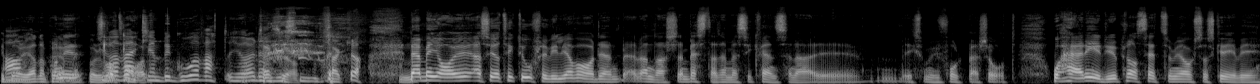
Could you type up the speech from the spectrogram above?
I början av programmet. Det var verkligen begåvat att göra den gissningen. Tack. Ja. Mm. Nej, men jag, alltså jag tyckte Ofrivilliga var den, annars den bästa, den med sekvenserna, liksom hur folk bär sig åt. Och här är det ju på något sätt som jag också skrev i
